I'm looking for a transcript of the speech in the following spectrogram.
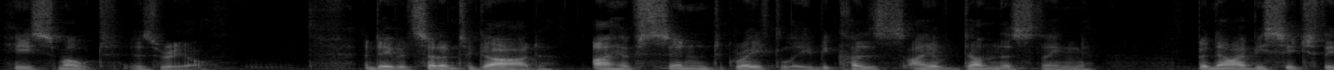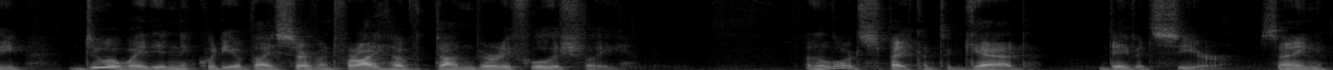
he smote Israel. And David said unto God, I have sinned greatly, because I have done this thing. But now I beseech thee, do away the iniquity of thy servant, for I have done very foolishly. And the Lord spake unto Gad, David's seer, saying,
